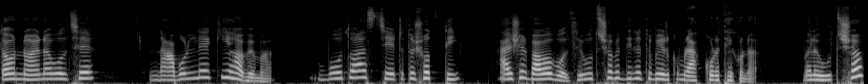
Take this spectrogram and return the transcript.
তখন নয়না বলছে, না বললে কি হবে মা? বউ তো আসছে, এটা তো সত্যি। আয়ুষের বাবা বলছে, উৎসবের দিনে তুমি এরকম রাগ করে থেকো না। বলে, উৎসব?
